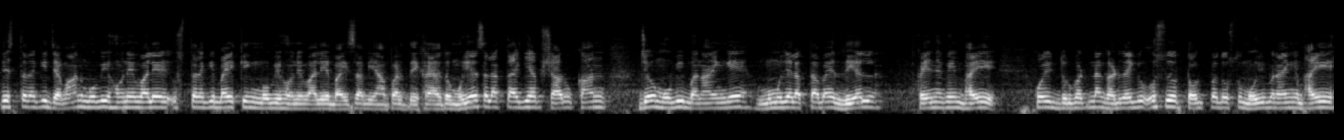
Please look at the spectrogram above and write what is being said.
जिस तरह की जवान मूवी होने वाली है, उस तरह की भाई किंग मूवी होने वाली है, भाई साहब, यहाँ पर देखा है तो। मुझे ऐसा लगता है कि अब शाहरुख खान जो मूवी बनाएँगे वो मुझे लगता है भाई रियल कहीं ना कहीं भाई कोई दुर्घटना घट जाएगी, उस टॉपिक पर दोस्तों मूवी बनाएँगे। भाई,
